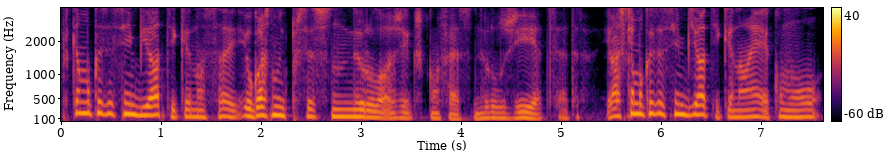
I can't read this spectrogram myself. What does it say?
Porque é uma coisa simbiótica, não sei. Eu gosto muito de processos neurológicos, confesso, neurologia, etc. Eu acho que é uma coisa simbiótica, não é? É como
